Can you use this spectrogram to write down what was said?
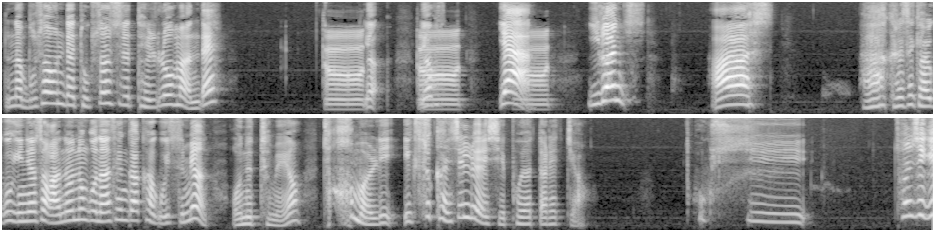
누나 무서운데 독서실에 데리러 오면 안 돼? 뚜, 여, 여, 야, 이런 씨. 아, 씨. 아, 그래서 결국 이 녀석 안 오는구나 생각하고 있으면 어느 틈에요. 저 멀리 익숙한 실루엣이 보였더랬죠. 혹시 천식이?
